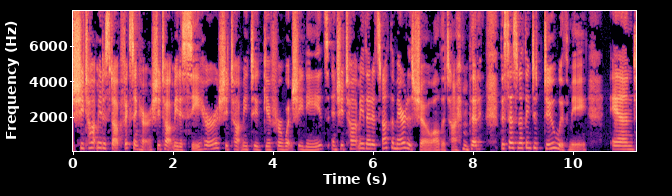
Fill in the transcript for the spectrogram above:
she taught me to stop fixing her. She taught me to see her. She taught me to give her what she needs. And she taught me that it's not the Meredith show all the time, that this has nothing to do with me. And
